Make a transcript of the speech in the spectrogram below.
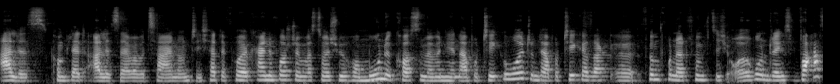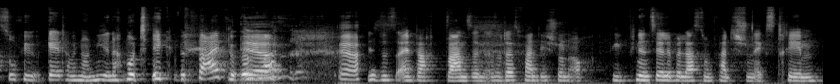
alles, komplett alles selber bezahlen. Und ich hatte vorher keine Vorstellung, was zum Beispiel Hormone kosten, wenn man die in der Apotheke holt. Und der Apotheker sagt äh, 550 Euro. Und du denkst, was, so viel Geld habe ich noch nie in der Apotheke bezahlt für irgendwas. Ja. ja. Das ist einfach Wahnsinn. Also das fand ich schon auch, die finanzielle Belastung fand ich schon extrem.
